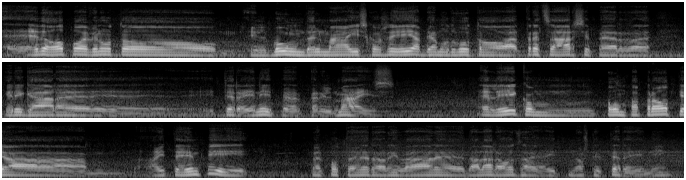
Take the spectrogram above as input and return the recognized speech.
e dopo è venuto il boom del mais così abbiamo dovuto attrezzarsi per irrigare i terreni per, per il mais. E lì con pompa propria ai tempi per poter arrivare dalla Rosa ai nostri terreni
